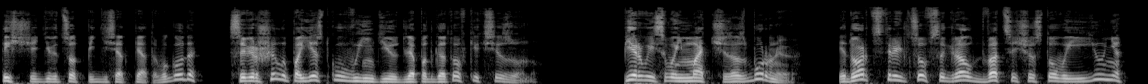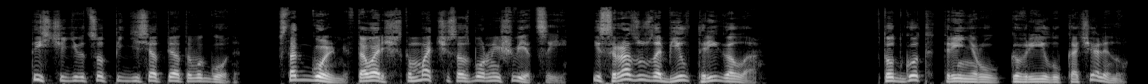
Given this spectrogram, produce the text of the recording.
1955 года совершила поездку в Индию для подготовки к сезону. Первый свой матч за сборную Эдуард Стрельцов сыграл 26 июня 1955 года в Стокгольме в товарищеском матче со сборной Швеции и сразу забил три гола. В тот год тренеру Гавриилу Качалину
